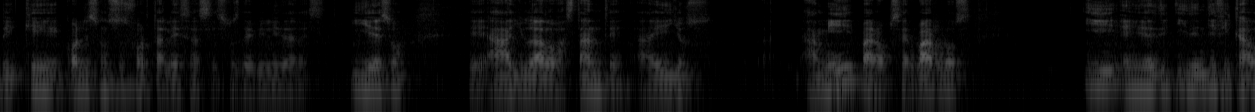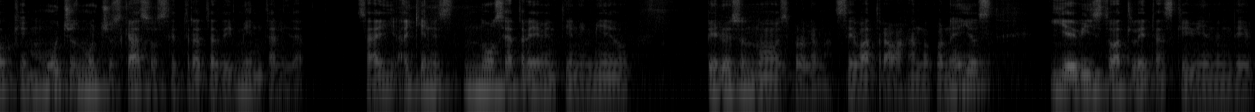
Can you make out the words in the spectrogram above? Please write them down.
de que, cuáles son sus fortalezas y sus debilidades. Y eso eh, ha ayudado bastante a ellos, a mí para observarlos. Y he identificado que en muchos, muchos casos se trata de mentalidad. O sea, hay, hay quienes no se atreven, tienen miedo, pero eso no es problema. Se va trabajando con ellos y he visto atletas que vienen de,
